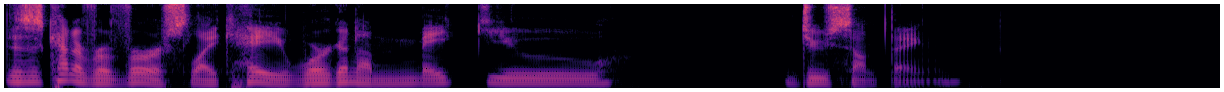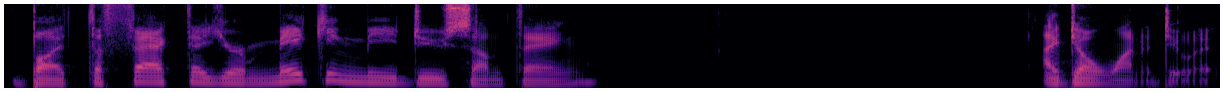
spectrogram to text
this is kind of reverse like, hey, we're going to make you do something. But the fact that you're making me do something, I don't want to do it.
